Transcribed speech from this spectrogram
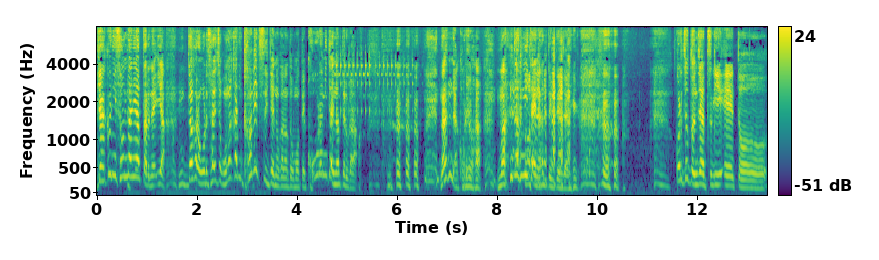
逆にそんなにあったらね、いや、だから俺最初お腹に亀ついてんのかなと思って、甲羅みたいになってるから。なんだこれは。漫談みたいになってきてんじゃねえか。これちょっと、じゃあ次、えっ、と、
